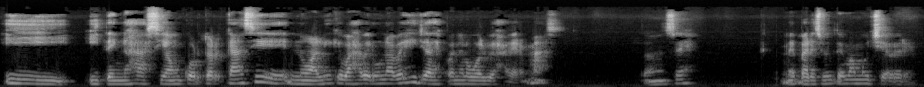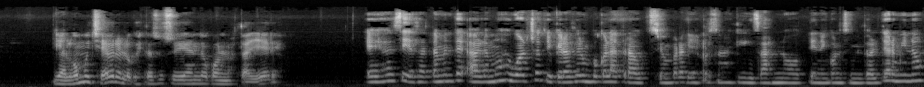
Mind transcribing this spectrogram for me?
y, y tengas así a un corto alcance y no alguien que vas a ver una vez y ya después no lo vuelves a ver más. Entonces, me parece un tema muy chévere. Y algo muy chévere lo que está sucediendo con los talleres. Es así, exactamente. Hablamos de workshop. Yo quiero hacer un poco la traducción para aquellas personas que quizás no tienen conocimiento del término.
